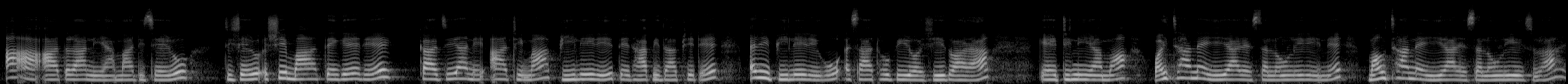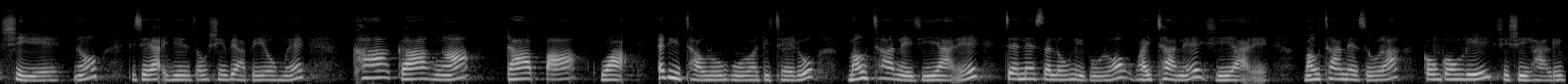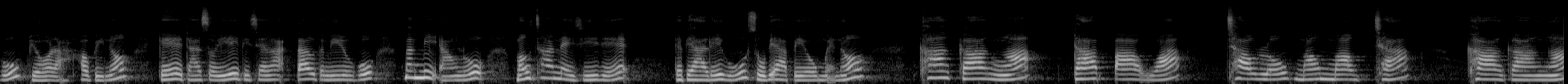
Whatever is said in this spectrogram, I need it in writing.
အာအာအာတရာနေရာမှာဒီချယ်တို့ဒီချယ်တို့အရှိမတင်ခဲ့တဲ့ ကာကြီးကနေအာထီမှာဘီးလေးတွေတင်ထားပြီးသားဖြစ်တယ်အဲ့ဒီဘီးလေးတွေကိုအစားထိုးပြီးတော့ရေးသွားတာကဲဒီနေရာမှာ white ချနဲ့ရေးရတဲ့ဇလုံးလေးတွေနဲ့မောက်ချနဲ့ရေးရတဲ့ဇလုံးလေးတွေဆိုတာရှိတယ်နော်ဒီချယ်ကအရင်ဆုံးရှင်းပြပေးအောင်မယ်ခါဂါငါဒါပါဝအဲ့ဒီ6လုံးကိုတော့ဒီချယ်တို့မောက်ချနဲ့ရေးရတယ်ကျန်တဲ့စလုံးတွေကိုတော့ white ချနဲ့ရေးရတယ်မောက်ချနဲ့ဆိုတာကုန်းကုန်းလေးရှည်ရှည်ဟာလေးကိုပြောတာဟုတ်ပြီနော် ကဲဒါဆိုရင်ဒီချက်ကတားတို့သမီးတို့ကိုမှတ်မိအောင်လို့မောက်ချနဲ့ရေးတဲ့ကြပြလေးကိုဆိုပြပေးအောင်မယ်နော်ခါကာငါဒါပါဝ6လုံးမောက်မောက်ချခါကာငါ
